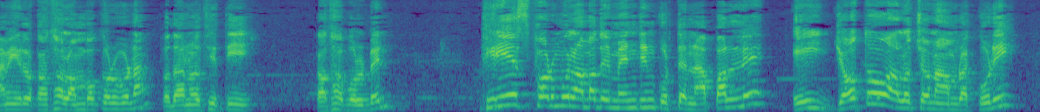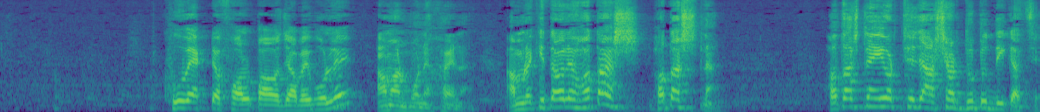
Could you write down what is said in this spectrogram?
আমি এগুলো কথা লম্বা করব না, প্রধান অতিথি কথা বলবেন। থ্রি এস ফর্মুলা আমাদের মেনটেন করতে না পারলে এই যত আলোচনা আমরা করি, খুব একটা ফল পাওয়া যাবে বলে আমার মনে হয় না। আমরা কি তাহলে হতাশ? হতাশ না। হতাশ না এই অর্থে যে আসার দুটো দিক আছে।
